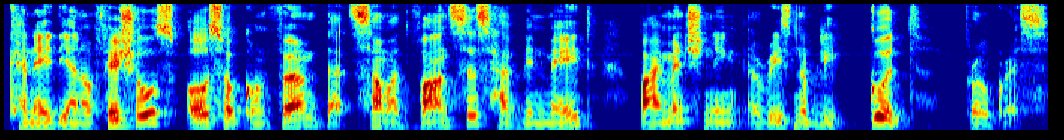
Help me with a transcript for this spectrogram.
Canadian officials also confirmed that some advances have been made by mentioning a reasonably good progress.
